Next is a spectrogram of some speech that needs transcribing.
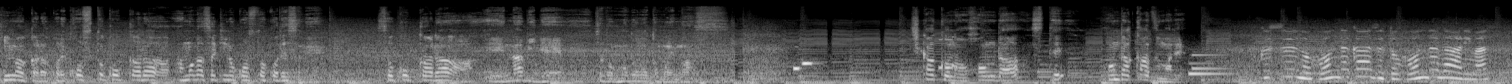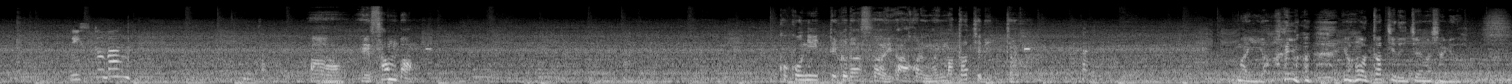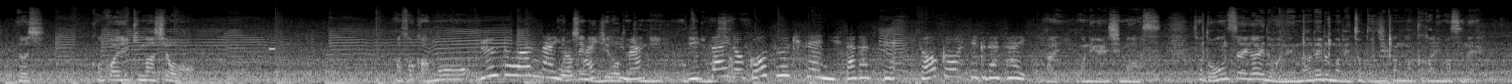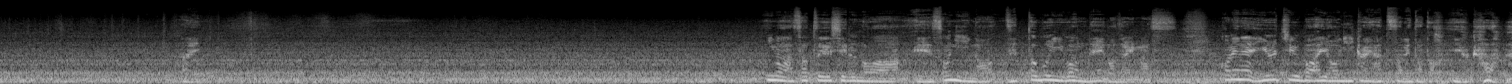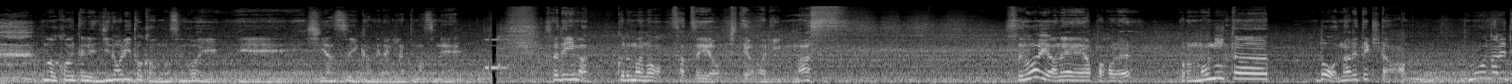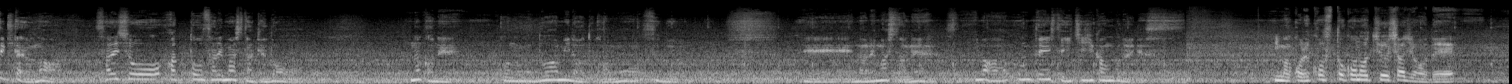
今からこれコストコから尼崎のコストコですね。そこから、えーナビでちょっと戻ろうと思います。近くのホンダステホンダカーズまで。複数のホンダカーズとホンダがあります。リストバンあー、えー3番。ここに行ってください。あこれもう今タッチで行っちゃう。まあいいや。今今タッチで行っちゃいましたけど。よしここへ行きましょうあそうかもうルート案内を開始します。実際の交通規制に従って走行してください。はいお願いしますちょっと音声ガイドはね慣れるまでちょっと時間がかかりますねはい今撮影しているのは、えーソニーの ZV-1 でございますこれね YouTuber 用に開発されたというか まあこうやってね自撮りとかもすごい、えーしやすいカメラになってますね。それで今車の撮影をしております。すごいよね。やっぱこれこのモニターどう慣れてきた？もう慣れてきたよな。最初圧倒されましたけどなんかねこのドアミラーとかもすぐ、えー慣れましたね。今運転して1時間ぐらいです。今これコストコの駐車場で、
